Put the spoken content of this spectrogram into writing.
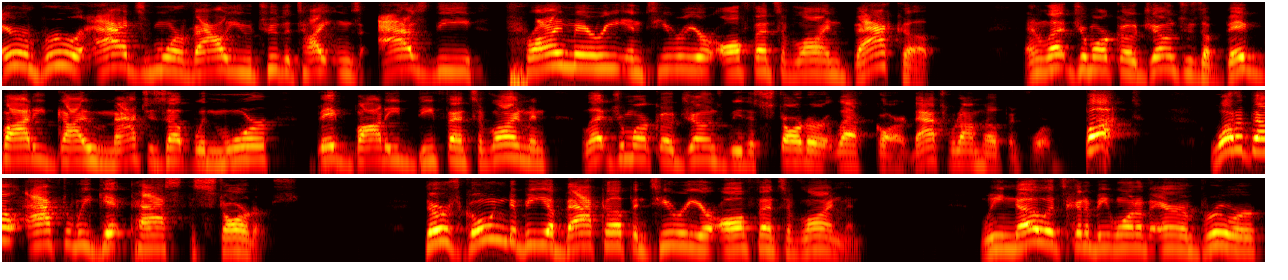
Aaron Brewer adds more value to the Titans as the primary interior offensive line backup. And let Jamarco Jones, who's a big bodied guy who matches up with more big bodied defensive linemen, let Jamarco Jones be the starter at left guard. That's what I'm hoping for. But what about after we get past the starters? there's going to be a backup interior offensive lineman. We know it's going to be one of Aaron Brewer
